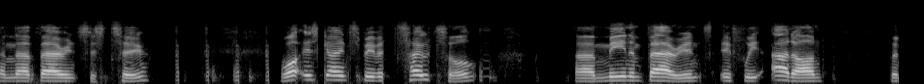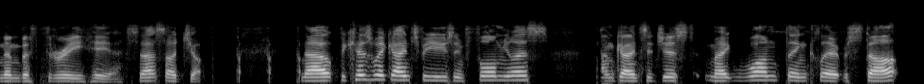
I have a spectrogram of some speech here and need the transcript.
and their variance is 2. What is going to be the total uh, mean and variance if we add on the number 3 here? So that's our job. Now, because we're going to be using formulas, I'm going to just make one thing clear at the start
